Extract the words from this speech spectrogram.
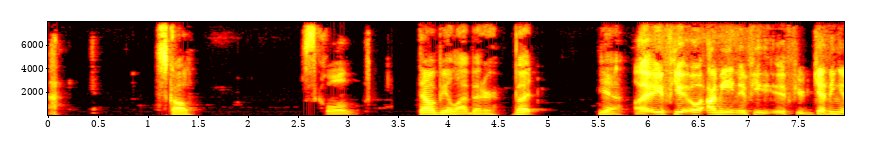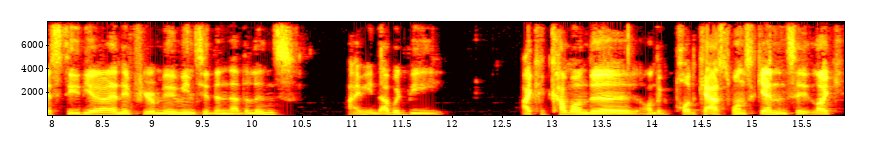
Skull. Skull. That would be a lot better. But yeah, Uh, if you, I mean, if you if you're getting a studio and if you're moving to the Netherlands, I mean, that would be. I could come on the on the podcast once again and say like,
